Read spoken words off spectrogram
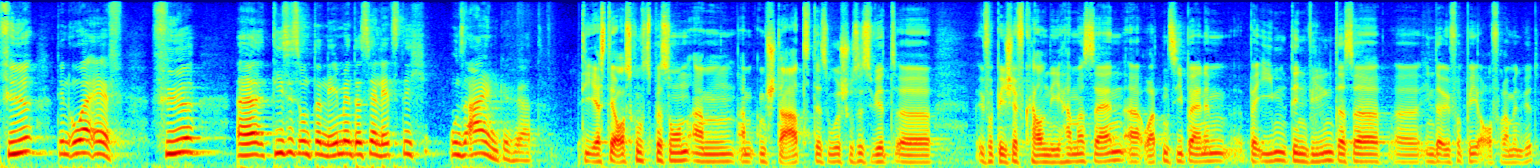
für den ORF, für äh, dieses Unternehmen, das ja letztlich uns allen gehört. Die erste Auskunftsperson am, am, am Start des Urschusses wird äh, ÖVP-Chef Karl Nehammer sein. Äh, orten Sie bei, einem, bei ihm den Willen, dass er äh, in der ÖVP aufräumen wird?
